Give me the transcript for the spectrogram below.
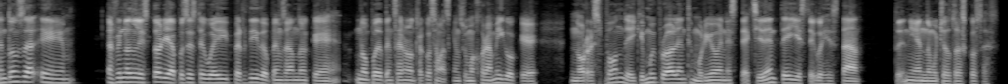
Entonces, eh, al final de la historia, pues este güey perdido pensando que no puede pensar en otra cosa más que en su mejor amigo que no responde y que muy probablemente murió en este accidente y este güey está teniendo muchas otras cosas.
